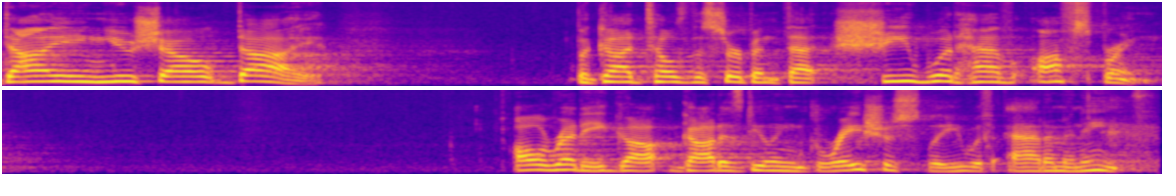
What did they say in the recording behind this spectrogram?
Dying, you shall die. But God tells the serpent that she would have offspring. Already, God, is dealing graciously with Adam and Eve.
